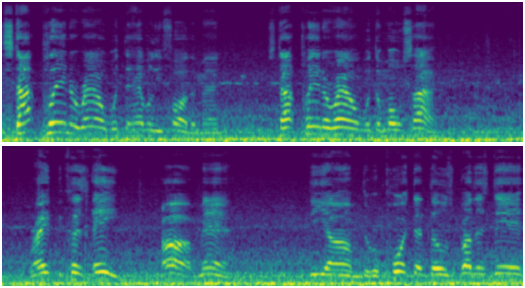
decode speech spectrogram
stop playing around with the Heavenly Father, man. Stop playing around with the Most High, right? Because, hey, oh man, the um the report that those brothers did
